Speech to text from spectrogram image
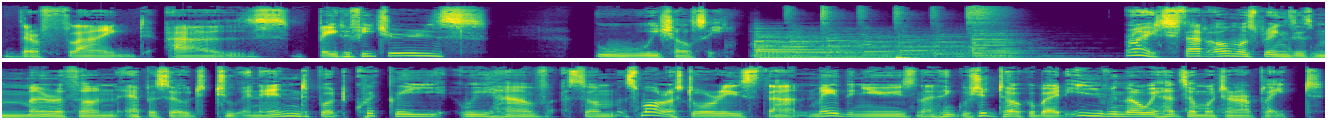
They're flagged as beta features. We shall see. Right, that almost brings this marathon episode to an end, but quickly we have some smaller stories that made the news and I think we should talk about even though we had so much on our plate.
